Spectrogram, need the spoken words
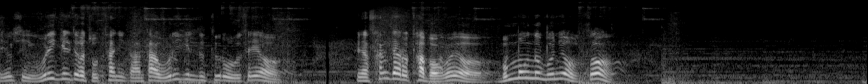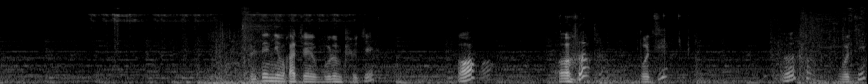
역시 우리 길드가 좋다니까 다 우리 길드 들어오세요. 그냥 상자로 다 먹어요. 못 먹는 분이 없어. 글대님 갑자기 물음표지? 어? 어? 뭐지? 어? 뭐지?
